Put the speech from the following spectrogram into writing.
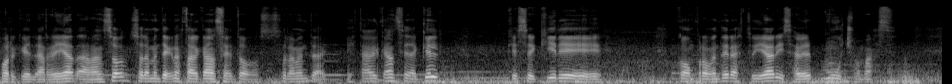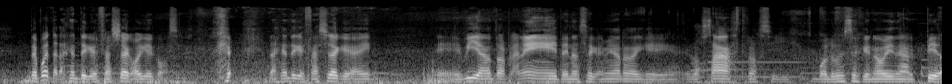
porque la realidad avanzó, solamente que no está al alcance de todos, solamente está al alcance de aquel que se quiere comprometer a estudiar y saber mucho más. Después está la gente que flashea cualquier cosa. la gente que flashea que hay eh, vida en otro planeta y no sé qué mierda, que los astros y boludeces que no vienen al pie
